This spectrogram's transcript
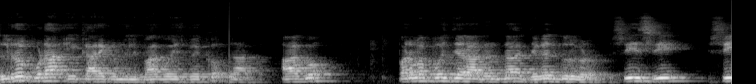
ಎಲ್ಲರೂ ಕೂಡ ಈ ಕಾರ್ಯಕ್ರಮದಲ್ಲಿ ಭಾಗವಹಿಸಬೇಕು. ಹಾಗೂ ಪರಮ ಪೂಜ್ಯರಾದಂಥ ಜಗದ್ಗುರುಗಳು ಶ್ರೀ ಶ್ರೀ ಶ್ರೀ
